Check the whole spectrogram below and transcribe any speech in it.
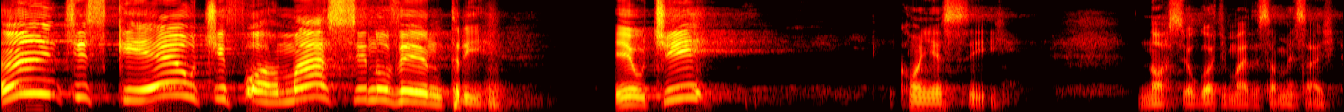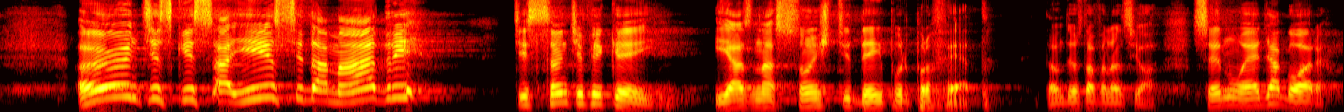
Antes que eu te formasse no ventre, eu te conheci. Nossa, eu gosto demais dessa mensagem. Antes que saísse da madre, te santifiquei, e as nações te dei por profeta. Então Deus está falando assim: ó, você não é de agora.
